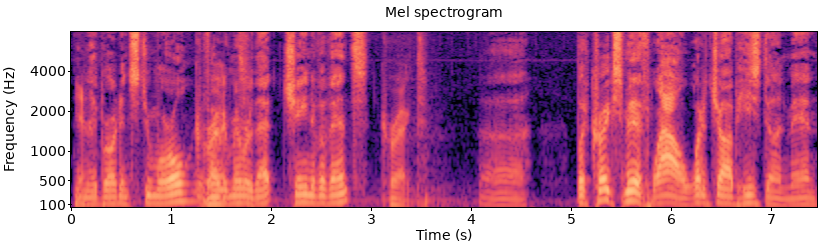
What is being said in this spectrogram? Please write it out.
Yeah. And they brought in Stew Morrill, if I remember that chain of events. Correct. But Craig Smith, wow, what a job he's done, man.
